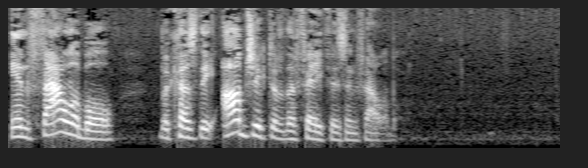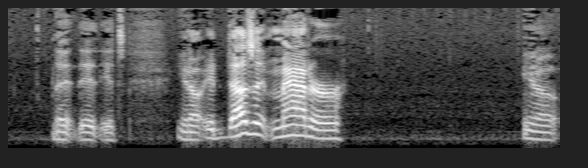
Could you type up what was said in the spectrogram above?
infallible because the object of the faith is infallible. It, it, it's, you know, it doesn't matter, you know,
